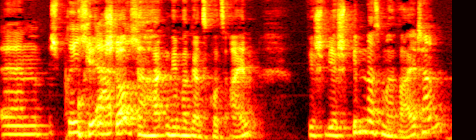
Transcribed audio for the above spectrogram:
Ähm, sprich, Okay, stopp, da haken wir mal ganz kurz ein. Wir, wir spinnen das mal weiter.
